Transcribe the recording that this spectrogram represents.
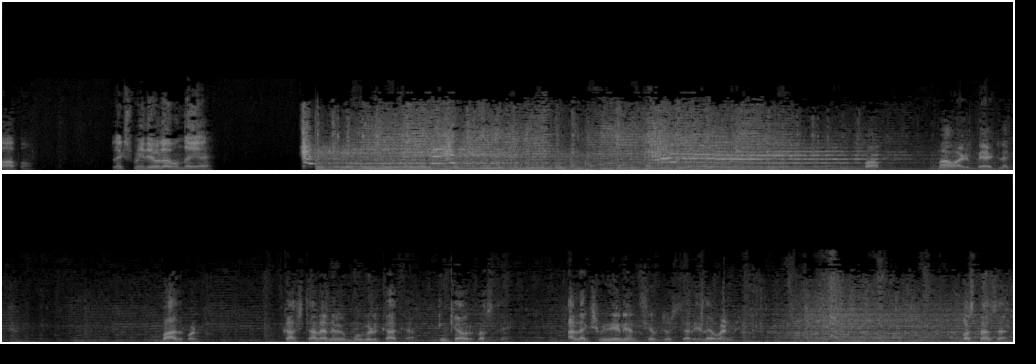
పాపం. లక్ష్మీదేవిలా ఉందయ్యా. పాప. మా వాడి బ్యాడ్ లక్. బాధపడు కష్టాలనేవి మొగుడు కాక ఇంకెవరికి వస్తాయి? ఆ లక్ష్మీదేవిని ఎంతసేపు చూస్తారు? ఇలా ఇవ్వండి. వస్తాను సార్.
